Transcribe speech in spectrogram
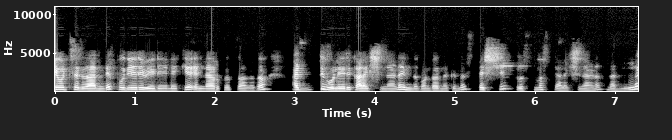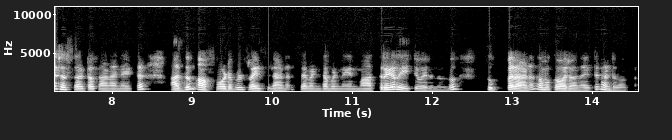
ക്യൂട്ട് ചുരിദാറിന്റെ പുതിയൊരു വീഡിയോയിലേക്ക് എല്ലാവർക്കും സ്വാഗതം. അടിപൊളി ഒരു കളക്ഷൻ ആണ് ഇന്ന് കൊണ്ടുവന്നിരിക്കുന്നത്. സ്പെഷ്യൽ ക്രിസ്മസ് കളക്ഷനാണ് നല്ല രസമായിട്ടോ കാണാനായിട്ട്. അതും അഫോർഡബിൾ പ്രൈസിലാണ് സെവൻ ഡബിൾ നയൻ മാത്രമേ റേറ്റ് വരുന്നുള്ളൂ. സൂപ്പറാണ് നമുക്ക് ഓരോന്നായിട്ട് കണ്ടു നോക്കാം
